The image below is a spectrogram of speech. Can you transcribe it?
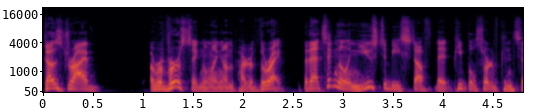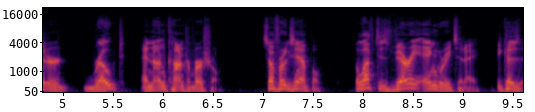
does drive a reverse signaling on the part of the right. But that signaling used to be stuff that people sort of considered rote and uncontroversial. So, for example, the left is very angry today because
